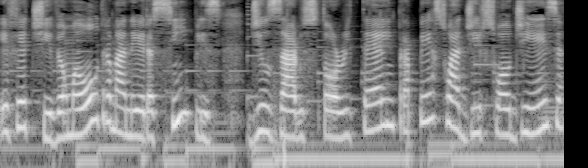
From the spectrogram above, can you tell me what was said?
efetivo. É uma outra maneira simples de usar o storytelling para persuadir sua audiência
